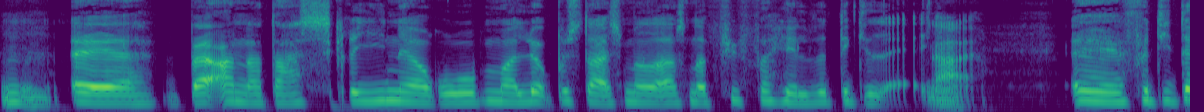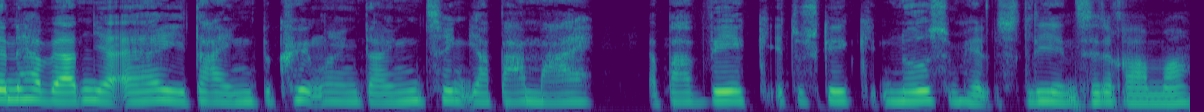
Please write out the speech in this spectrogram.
Mm. Øh, børn, og der er skrigende og råben og løbestøjsmad og sådan noget. Fy for helvede, det gider jeg ikke. Nej. Øh, fordi den her verden, jeg er i, der er ingen bekymring, der er ingenting. Jeg er bare mig. Er bare væk. Du skal ikke noget som helst. Lige indtil det rammer.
